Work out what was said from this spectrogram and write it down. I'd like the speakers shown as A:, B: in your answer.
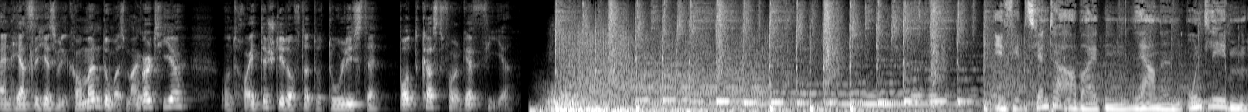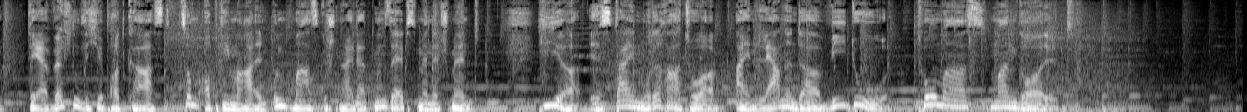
A: Ein herzliches Willkommen, Thomas Mangold hier und heute steht auf der To-Do-Liste Podcast Folge 4.
B: Effizienter arbeiten, lernen und leben. Der wöchentliche Podcast zum optimalen und maßgeschneiderten Selbstmanagement. Hier ist dein Moderator, ein Lernender wie du, Thomas Mangold.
